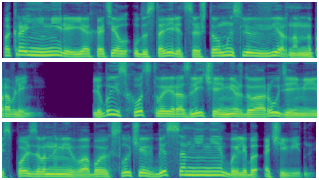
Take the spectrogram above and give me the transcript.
По крайней мере, я хотел удостовериться, что мыслю в верном направлении. Любые сходства и различия между орудиями, использованными в обоих случаях, без сомнения, были бы очевидны.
